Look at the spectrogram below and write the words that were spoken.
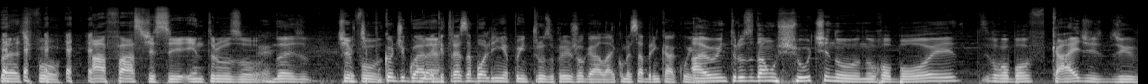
né, tipo afaste-se, intruso. né, Tipo, Tipo, é tipo o cão de guarda né? que traz a bolinha pro intruso pra ele jogar lá e começar a brincar com ele. Aí o intruso dá um chute no, no robô e o robô cai de, de-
